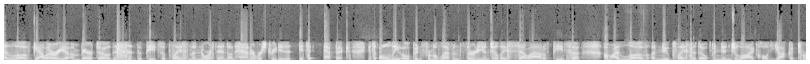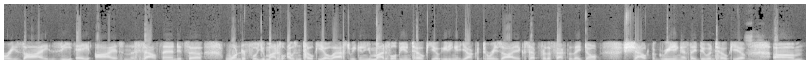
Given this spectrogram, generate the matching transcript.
I love Galleria Umberto, the, the pizza place in the North End on Hanover Street. Is it's epic. It's only open from 11:30 until they sell out of pizza. Um, I love a new place that opened in July called Yakitori Zai, Z A I. It's in the South End. It's a wonderful. You might as well. I was in Tokyo last week, and you might as well be in Tokyo eating at Yakitori Zai, except for the fact that they don't shout a greeting as they do in Tokyo. Um,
